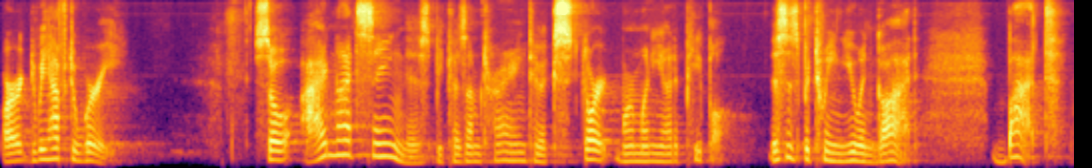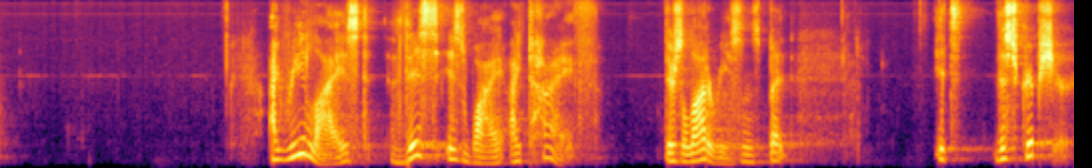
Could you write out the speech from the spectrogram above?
Or do we have to worry? So I'm not saying this because I'm trying to extort more money out of people. This is between you and God. But I realized this is why I tithe. There's a lot of reasons, but it's the scripture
